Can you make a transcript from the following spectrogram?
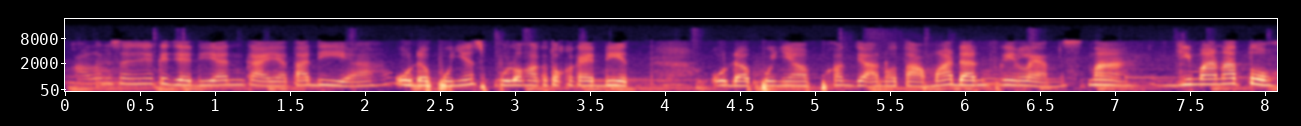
kalau misalnya kejadian kayak tadi ya, udah punya 10 kartu kredit, udah punya pekerjaan utama dan freelance. Nah, gimana tuh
